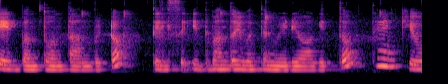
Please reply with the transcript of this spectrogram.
ಹೇಗೆ ಬಂತು ಅಂತ ಅಂದ್ಬಿಟ್ಟು ತಿಳಿಸಿ. ಇದು ಬಂದು ಇವತ್ತಿನ ವಿಡಿಯೋ ಆಗಿತ್ತು. ಥ್ಯಾಂಕ್ ಯು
